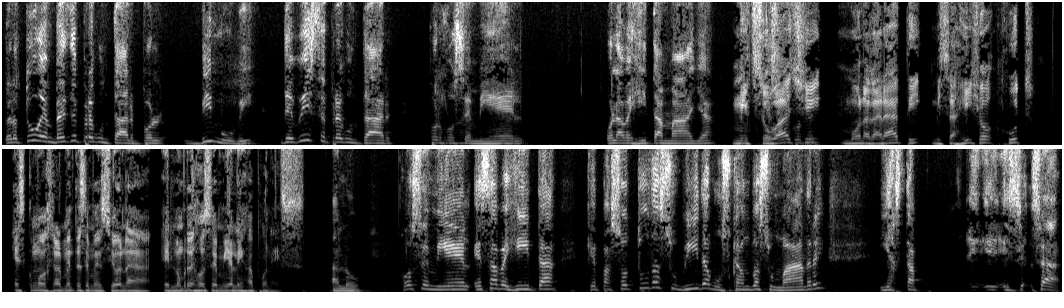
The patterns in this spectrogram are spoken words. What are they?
Pero tú, en vez de preguntar por B-Movie, debiste preguntar por José Miel o la abejita maya. Mitsubashi Monagarati Misahisho Hut es como realmente se menciona el nombre de José Miel en japonés. Salud. José Miel, esa abejita que pasó toda su vida buscando a su madre y hasta, eh, eh, o sea,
